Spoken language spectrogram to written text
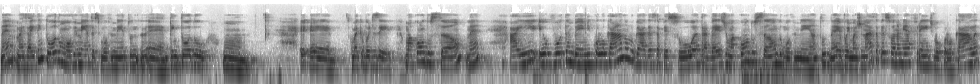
né? Mas aí tem todo um movimento, esse movimento é, tem todo um. É, é, como é que eu vou dizer? Uma condução, né? Aí eu vou também me colocar no lugar dessa pessoa através de uma condução do movimento, né? Eu vou imaginar essa pessoa na minha frente, vou colocá-la,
